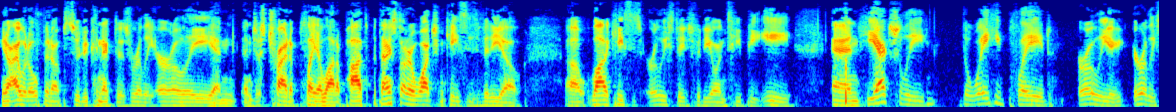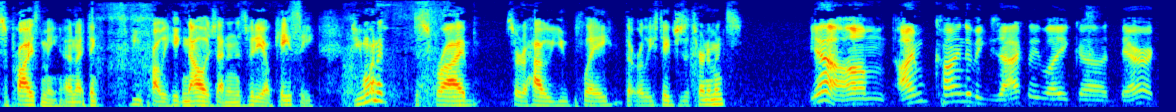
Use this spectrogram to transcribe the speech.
you know, I would open up suited connectors really early and and just try to play a lot of pots. But then I started watching Casey's video, uh, a lot of Casey's early stage video on TPE, and he actually the way he played early early surprised me, and I think he probably he acknowledged that in his video. Casey, do you want to describe sort of how you play the early stages of tournaments? Yeah, um, I'm kind of exactly like uh, Derek,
